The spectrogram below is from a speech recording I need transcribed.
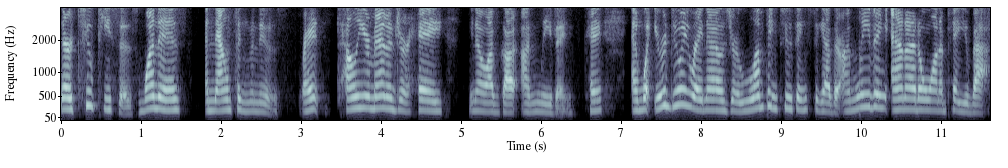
there are two pieces. One is announcing the news, right? Telling your manager, hey, you know, I've got, I'm leaving. Okay. And what you're doing right now is you're lumping two things together. I'm leaving and I don't want to pay you back.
